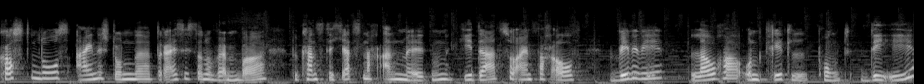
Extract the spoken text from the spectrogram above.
Kostenlos eine Stunde, 30. November. Du kannst dich jetzt noch anmelden. Geh dazu einfach auf www laura und gretel.de.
